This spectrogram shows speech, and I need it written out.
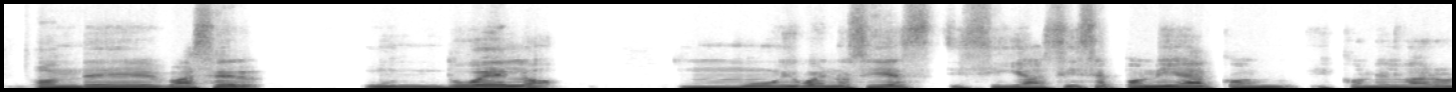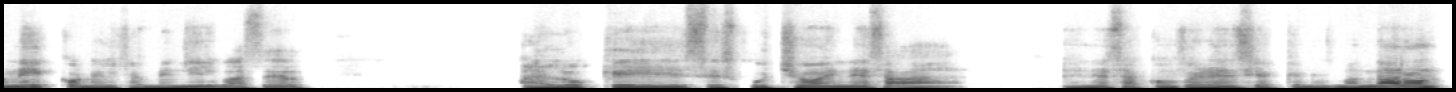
donde va a ser un duelo muy bueno. Si es, si así se ponía con, con el varonil, con el femenil va a ser a lo que se escuchó en esa, en esa conferencia que nos mandaron.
